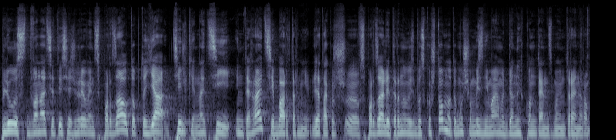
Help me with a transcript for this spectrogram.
плюс 12 тисяч гривень спортзал. Тобто я тільки на цій інтеграції бартерні. Я також е, в спортзалі тренуюсь безкоштовно, тому що ми знімаємо для них контент з моїм тренером.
